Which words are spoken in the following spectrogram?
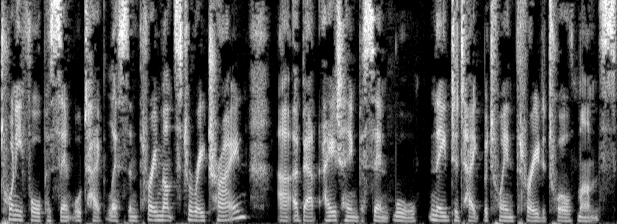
24% will take less than three months to retrain. Uh, about 18% will need to take between three to 12 months.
